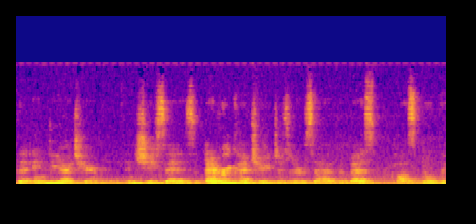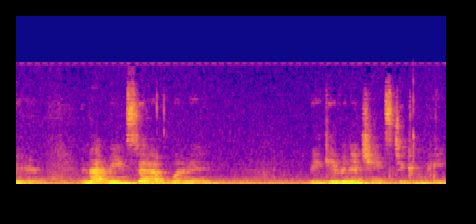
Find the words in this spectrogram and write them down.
the NDI chairman, and she says, every country deserves to have the best possible leader, and that means to have women be given a chance to compete.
